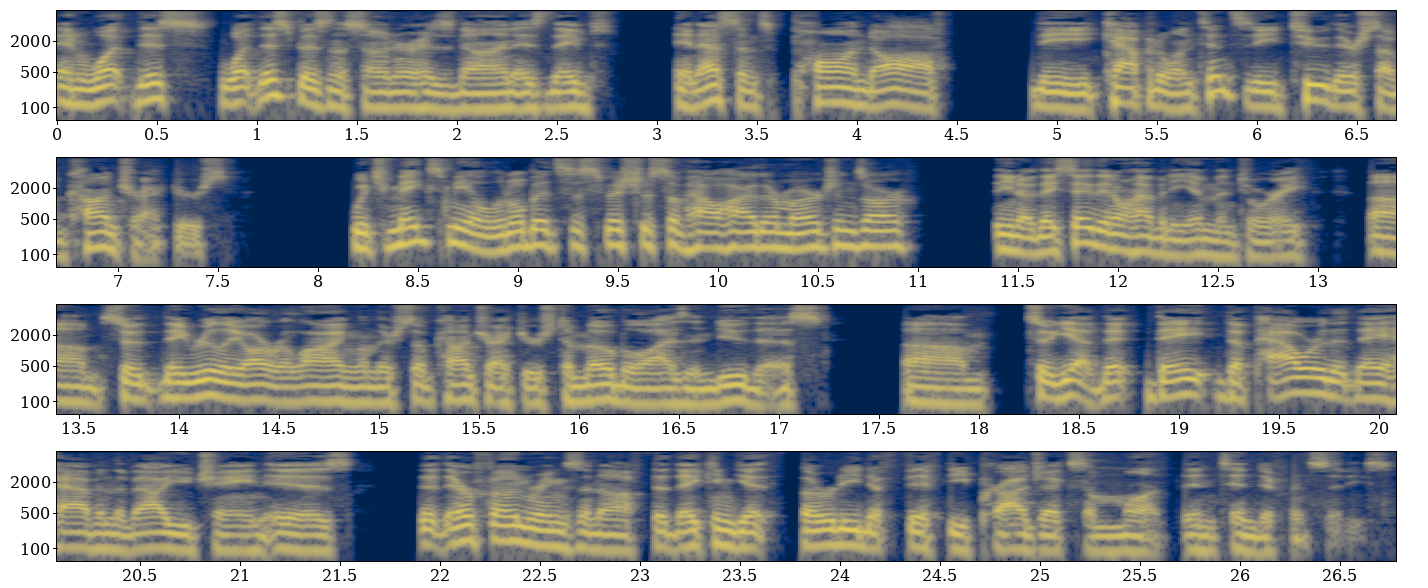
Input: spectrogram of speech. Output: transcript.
And what this what this business owner has done is they've in essence pawned off the capital intensity to their subcontractors, which makes me a little bit suspicious of how high their margins are. You know, they say they don't have any inventory. Um, so they really are relying on their subcontractors to mobilize and do this. Um, so yeah, they, they, the power that they have in the value chain is that their phone rings enough that they can get 30 to 50 projects a month in 10 different cities.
